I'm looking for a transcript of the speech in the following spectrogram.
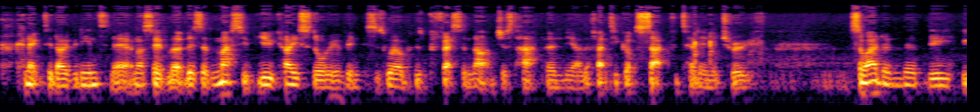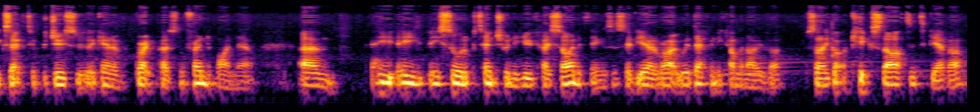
connected over the internet. And I said, look, there's a massive UK story of this as well because Professor Nutt just happened. You know, the fact he got sacked for telling the truth. So Adam, the, the executive producer, again a great personal friend of mine now, um, he, he, he saw the potential in the UK side of things and said, yeah, right, we're definitely coming over. So they got a Kickstarter together,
